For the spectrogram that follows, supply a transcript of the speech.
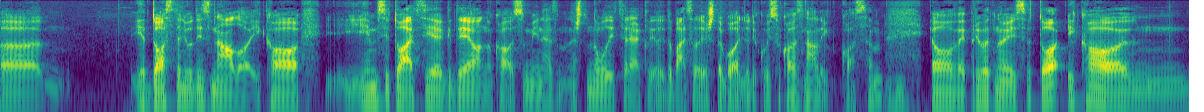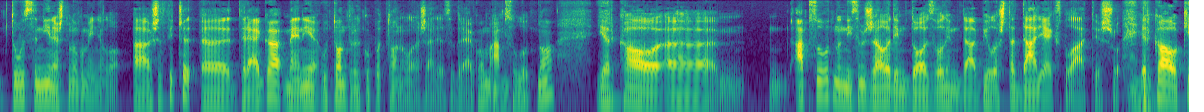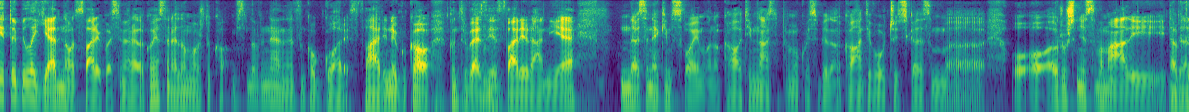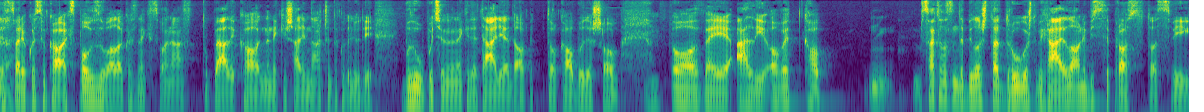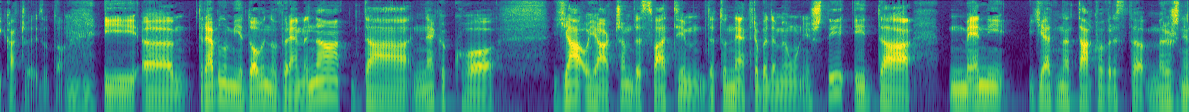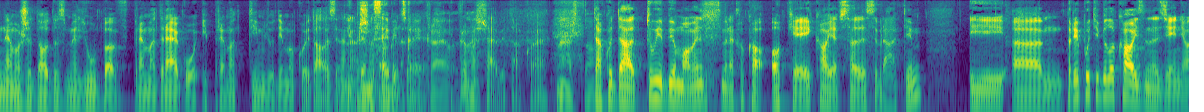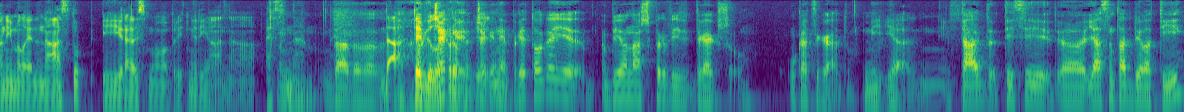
je dosta ljudi znalo i kao i- imam situacije gde ono kao su mi ne znam nešto na ulici rekli ili dobacili ili šta god ljudi koji su kao znali ko sam. Ove, privatno je i sve to i kao mm, tu se nije nešto mnogo menjalo. A što se tiče e, draga meni je u tom trenutku potonula želja za dragom apsolutno jer kao e, apsolutno nisam želeo da im dozvolim da bilo šta dalje eksploatišu. Jer kao, ok, to je bila jedna od stvari koje sam ja radila. Kao ja sam radila možda kao, mislim, dobro, ne, ne znam, kao gore stvari, nego kao kontroverznije stvari ranije na, sa nekim svojim, ono, kao tim nastupima koji su bili, ono, kao Anti Vučić, kada sam uh, o, o rušenju Savamali i tako Da, te da. stvari koje sam kao ekspozovala kroz neke svoje nastupe, ali kao na neki šaljiv način, tako da ljudi budu upućeni na neke detalje, da opet to kao bude show. Ove, ali ovo je kao shvatila sam da bilo šta drugo što bih radila, oni bi se prosto svi kačili za to. I em, trebalo mi je dovoljno vremena da nekako ja ojačam, da shvatim da to ne treba da me uništi i da meni jedna takva vrsta mržnje ne može da oduzme ljubav prema dragu i prema tim ljudima koji dolaze na I naše prema sebi na događaje. kraju krajeva, I prema znaš. sebi, tako je. Znaš to. Tako da tu je bio moment kad sam rekla kao, ok, kao ja ću sada da se vratim. I um, prvi put je bilo kao iznenađenje. Ona je imala jedan nastup i radili smo Britney Rihanna, S&M. Da, da, da. Da, to je bilo čekaj, prvo pojavljivanje. Čekaj, ne, pre toga je bio naš prvi drag show u Kacegradu. Mi, ja nisam. Tad ti si, uh, ja sam tad bila ti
